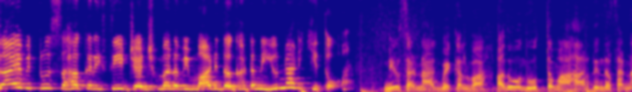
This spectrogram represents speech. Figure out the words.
ದಯವಿಟ್ಟು ಸಹಕರಿಸಿ ಜಡ್ಜ್ ಮನವಿ ಮಾಡಿದ ಘಟನೆಯು ನಡೆಯಿತು. ನೀವು ಸಣ್ಣ ಆಗ್ಬೇಕಲ್ವಾ? ಅದು ಒಂದು ಉತ್ತಮ ಆಹಾರದಿಂದ ಸಣ್ಣ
